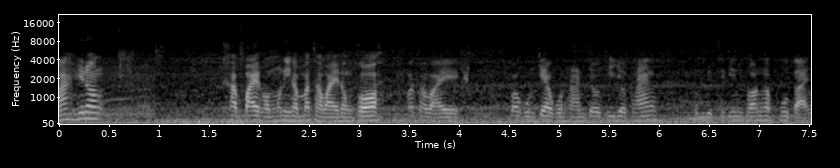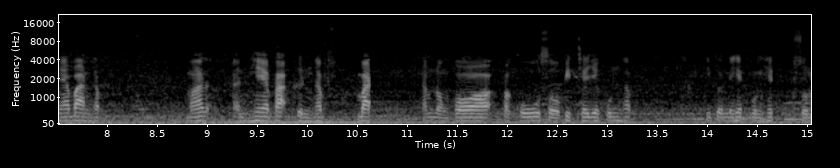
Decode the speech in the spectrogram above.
มาพี่น้องขับใบของมันนี้ครับมาถวายหลวงพ่อมาถวายพ่อคุณแก้วคุณหานเจ้าที่เจ้าทางสมเด็จสิรินทรครับผู้ตายาบ้านครับ มาอันแห่พระขึ้นครับบัตรทำหลวงพ่อพระครูโสภิตชัยคุณครับ ที่เพิ่นได้เฮ็ดบุญเฮ็ดกุศล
